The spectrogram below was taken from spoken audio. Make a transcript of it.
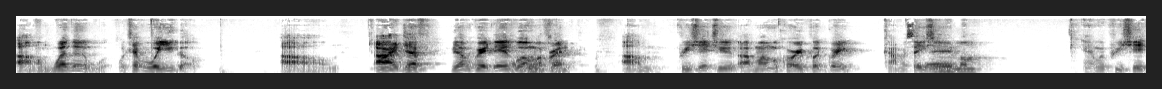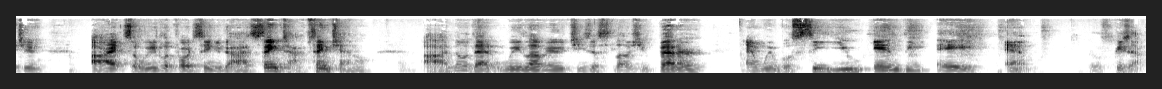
Um, whether whichever way you go. Um, all right, Jeff. You have a great day as well, my friend. Um, appreciate you, uh, Mama Corey. Put great conversation Hey, mom. and we appreciate you. All right, so we look forward to seeing you guys same time, same channel. Uh, know that we love you. Jesus loves you better, and we will see you in the AM. Peace out.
